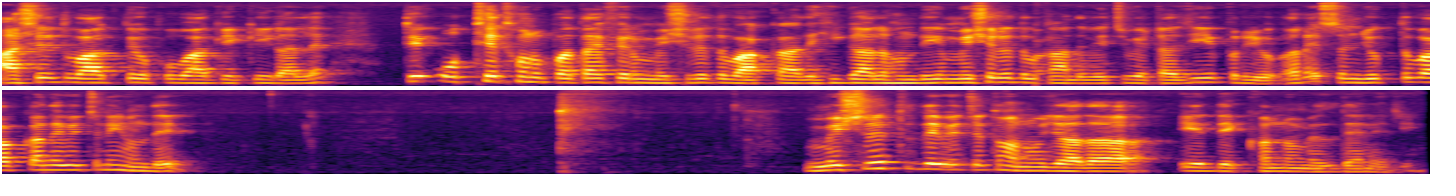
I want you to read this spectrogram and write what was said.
ਆਸ਼ਰਿਤ ਵਾਕ ਤੇ ਉਪਵਾਕ ਇੱਕ ਹੀ ਗੱਲ ਹੈ। ਤੇ ਉੱਥੇ ਤੁਹਾਨੂੰ ਪਤਾ ਹੈ, ਫਿਰ ਮਿਸ਼ਰਿਤ ਵਾਕਾਂ ਦੀ ਹੀ ਗੱਲ ਹੁੰਦੀ ਹੈ। ਮਿਸ਼ਰਿਤ ਵਾਕਾਂ ਦੇ ਵਿੱਚ ਬੇਟਾ ਜੀ, ਇਹ ਪ੍ਰਯੋਗ, ਅਰੇ ਸੰਯੁਕਤ ਵਾਕਾਂ ਦੇ ਵਿੱਚ ਨਹੀਂ ਹੁੰਦੇ। ਮਿਸ਼ਰਿਤ ਦੇ ਵਿੱਚ ਤੁਹਾਨੂੰ ਜ਼ਿਆਦਾ ਇਹ ਦੇਖਣ ਨੂੰ ਮਿਲਦੇ ਨੇ ਜੀ।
